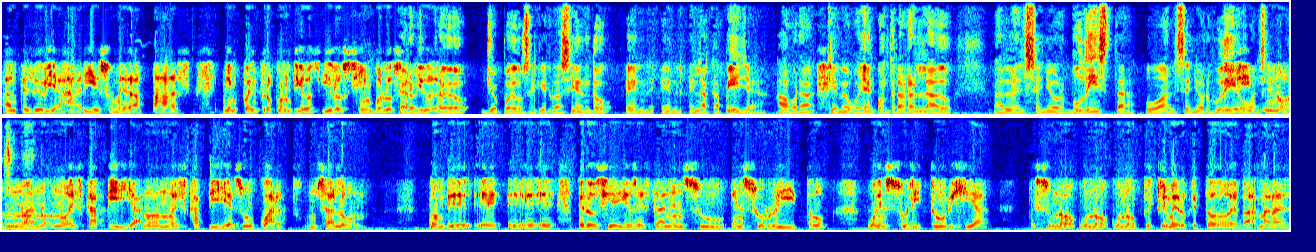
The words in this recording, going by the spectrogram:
antes de viajar y eso me da paz, me encuentro con Dios y los símbolos Pero yo ayudan. puedo, yo puedo seguirlo haciendo en, en, en la capilla. Ahora que me voy a encontrar al lado al, al señor budista o al señor judío Sí, o al señor no, no, musulmán. no, no es capilla, no, no es capilla, es un cuarto, un salón, donde, eh, eh, eh, pero si ellos están en su, en su rito o en su liturgia, pues uno, uno, uno, pues primero que todo va- van a,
